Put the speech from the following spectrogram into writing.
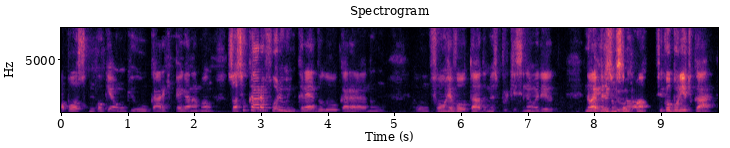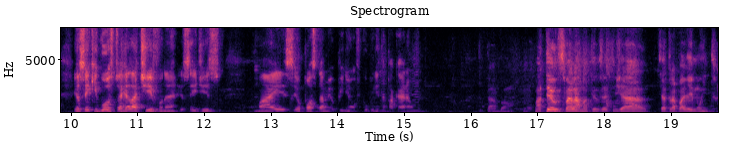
eu aposto com qualquer um que o cara que pegar na mão, só se o cara for um incrédulo, o cara não um, for um revoltado mesmo, porque senão ele não é presunção, não. Ficou bonito, cara. Eu sei que gosto é relativo, né? Eu sei disso. Mas eu posso dar minha opinião. Ficou bonita pra caramba. Tá bom. Matheus, vai lá, Matheus. Já te atrapalhei muito.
